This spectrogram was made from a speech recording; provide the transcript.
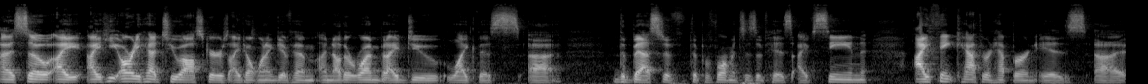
uh, so I, I he already had two Oscars. I don't want to give him another one, but I do like this uh, the best of the performances of his I've seen. I think Katharine Hepburn is uh,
